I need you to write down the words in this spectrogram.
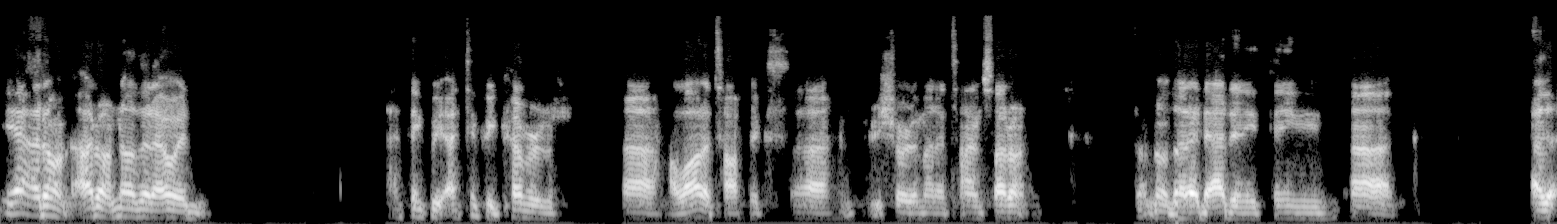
Yeah, I don't I don't know that I would. I think we I think we covered uh, a lot of topics uh, in a pretty short amount of time, so I don't don't know that I'd add anything uh, other,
